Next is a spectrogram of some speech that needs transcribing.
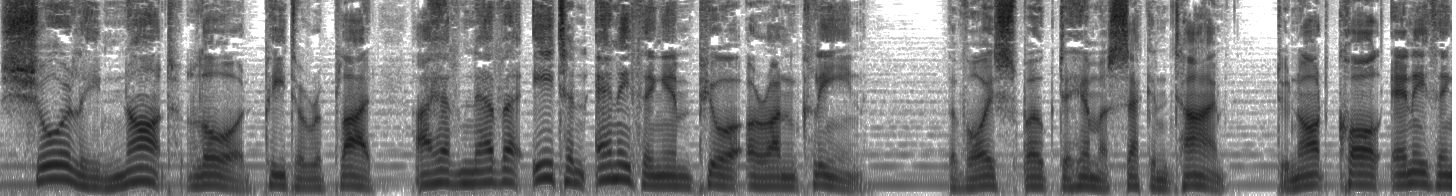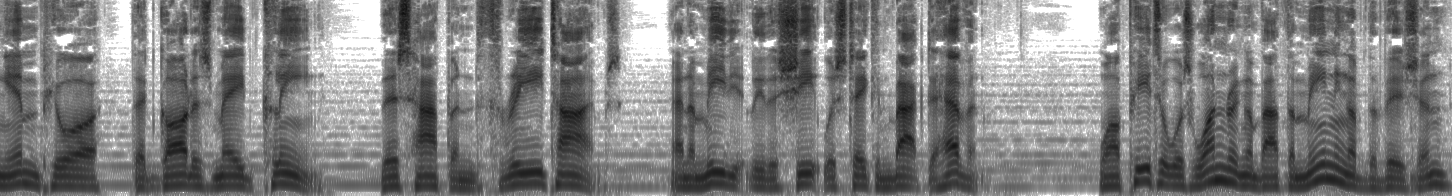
Surely not, Lord, Peter replied. I have never eaten anything impure or unclean. The voice spoke to him a second time. Do not call anything impure that God has made clean. This happened three times, and immediately the sheet was taken back to heaven. While Peter was wondering about the meaning of the vision,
